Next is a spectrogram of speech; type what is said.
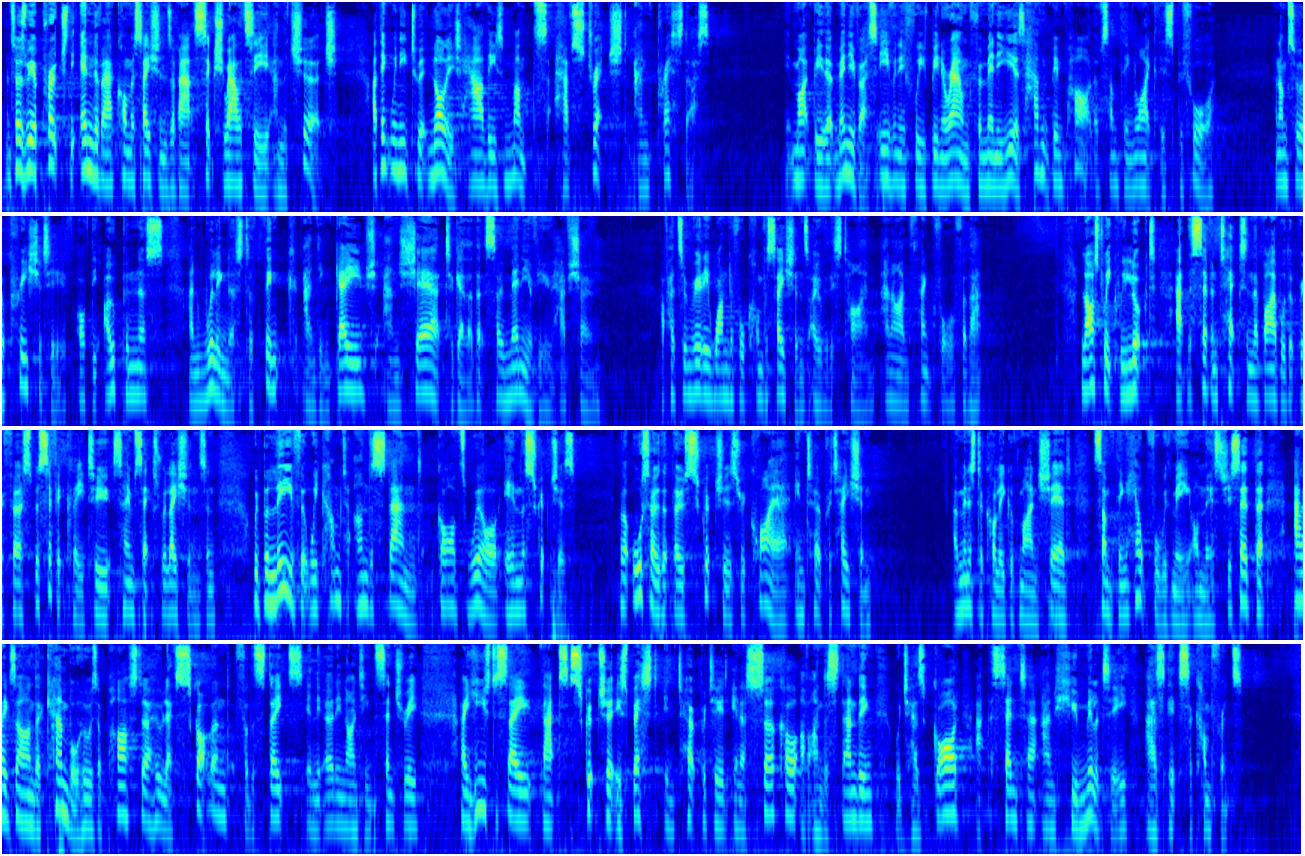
And so, as we approach the end of our conversations about sexuality and the church, I think we need to acknowledge how these months have stretched and pressed us. It might be that many of us, even if we've been around for many years, haven't been part of something like this before. And I'm so appreciative of the openness and willingness to think and engage and share together that so many of you have shown. I've had some really wonderful conversations over this time, and I'm thankful for that. Last week we looked at the seven texts in the Bible that refer specifically to same sex relations, and we believe that we come to understand God's will in the scriptures, but also that those scriptures require interpretation. A minister colleague of mine shared something helpful with me on this. She said that Alexander Campbell, who was a pastor who left Scotland for the States in the early 19th century, he used to say that Scripture is best interpreted in a circle of understanding which has God at the centre and humility as its circumference.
